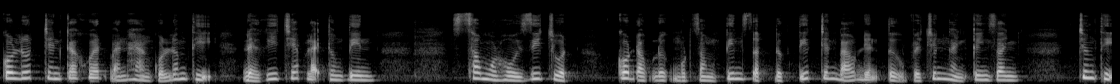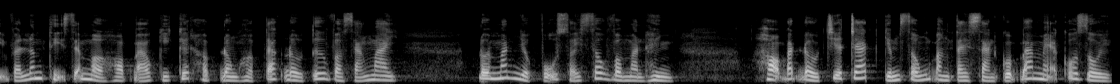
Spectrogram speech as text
Cô lướt trên các khuyết bán hàng của Lâm Thị để ghi chép lại thông tin. Sau một hồi di chuột, cô đọc được một dòng tin giật được tiết trên báo điện tử về chuyên ngành kinh doanh. Trương Thị và Lâm Thị sẽ mở họp báo ký kết hợp đồng hợp tác đầu tư vào sáng mai. Đôi mắt nhược vũ xoáy sâu vào màn hình. Họ bắt đầu chia chát kiếm sống bằng tài sản của ba mẹ cô rồi.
